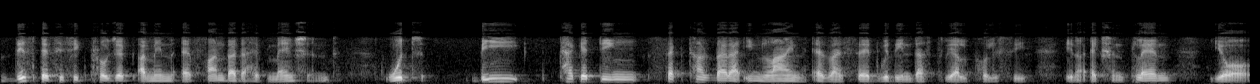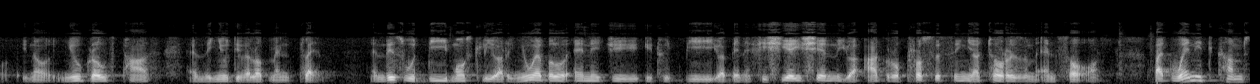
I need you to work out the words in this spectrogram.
this specific project, I mean, a fund that I have mentioned, would be targeting sectors that are in line, as I said, with the industrial policy, you know, action plan, your, you know, new growth path, and the new development plan. And this would be mostly your renewable energy, it would be your beneficiation, your agro-processing, your tourism, and so on. But when it comes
